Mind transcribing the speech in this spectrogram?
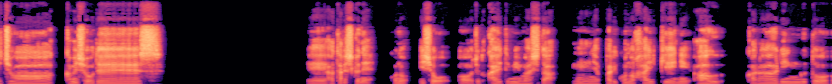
んにちは、亀翔です。えー、新しくね、この衣装をちょっと変えてみました。うん、やっぱりこの背景に合うカラーリングと、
